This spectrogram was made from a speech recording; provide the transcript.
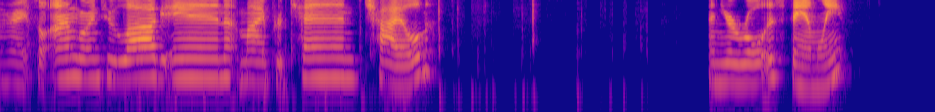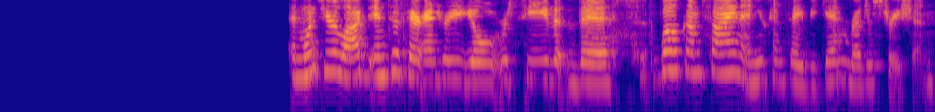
All right, so I'm going to log in my pretend child. And your role is family. And once you're logged into FairEntry, you'll receive this welcome sign and you can say begin registration.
